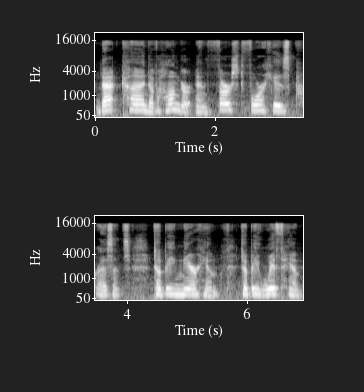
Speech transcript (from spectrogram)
that kind of hunger and thirst for His presence, to be near Him, to be with Him,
